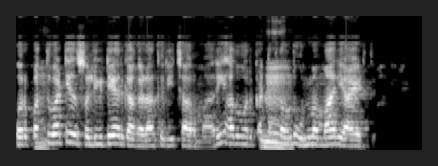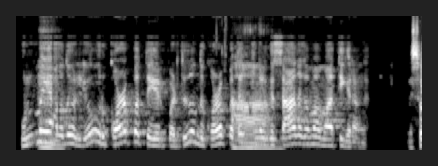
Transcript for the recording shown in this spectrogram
ஒரு பத்து வாட்டி அதை சொல்லிக்கிட்டே இருக்காங்க. எல்லாருக்கும் ரீச் ஆகுற மாதிரி. அது ஒரு கட்டத்துல வந்து உண்மை மாதிரி ஆயிடுது. உண்மையாவதோ இல்லையோ ஒரு குழப்பத்தை ஏற்படுத்துது. அந்த குழப்பத்தை ஆ. தங்களுக்கு சாதகமா மாத்திக்கிறாங்க. சோ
